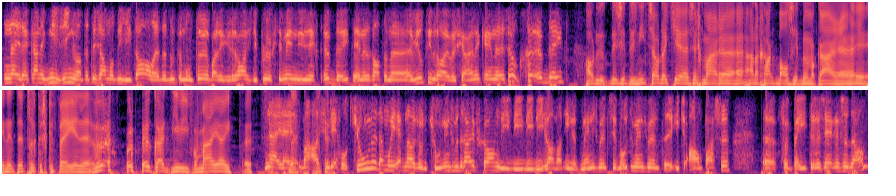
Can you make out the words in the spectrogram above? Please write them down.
Nee, dat kan ik niet zien, want het is allemaal digitaal. Hè. Dat doet de monteur bij de garage, die plugt hem in, die zegt update. En dan gaat een, een wieltje draaien waarschijnlijk. En eh, zo, geüpdate. Oh, dus het is niet zo dat je zeg maar eh, aan een gehaktbal zit met elkaar eh, in het uh, truckerscafé en eh, kijk die van mij, hé. Eh, Nee, nee, Nee, maar als je echt wilt tunen, dan moet je echt naar zo'n tuningsbedrijf gaan. Die, die, die, die gaan dan in het management, het motormanagement, eh, iets aanpassen. eh, verbeteren, zeggen ze dan.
